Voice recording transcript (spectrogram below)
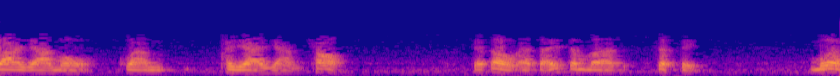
วายาโม ความพยายามชอบ จะต้องอาศัยสัมมาสติ เมื่อ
